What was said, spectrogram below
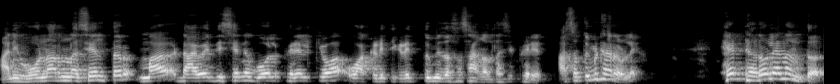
आणि होणार नसेल तर माळ डाव्या दिशेने गोल फिरेल किंवा वाकडे तिकडे तुम्ही जसं सांगाल तशी फिरेल. असं तुम्ही ठरवलंय. हे ठरवल्यानंतर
